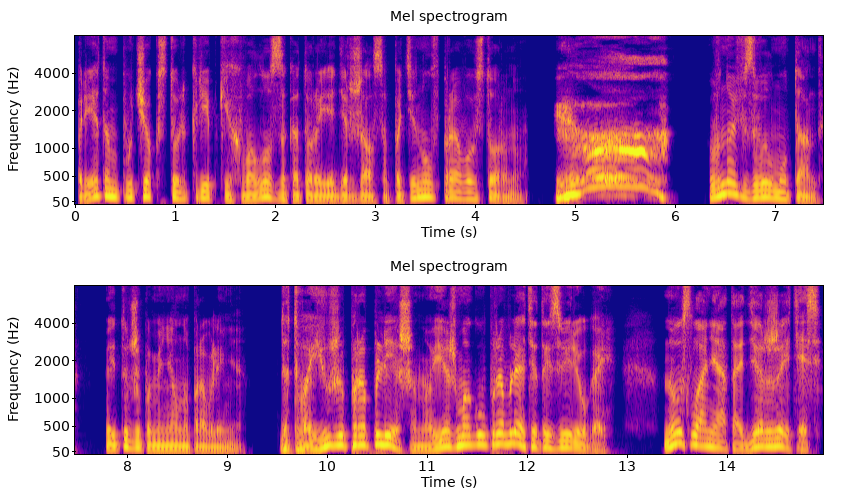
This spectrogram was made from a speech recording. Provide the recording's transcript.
При этом пучок столь крепких волос, за который я держался, потянул в правую сторону. Вновь взвыл мутант и тут же поменял направление. «Да твою же проплешину, я ж могу управлять этой зверюгой!» «Ну, слонята, держитесь!»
